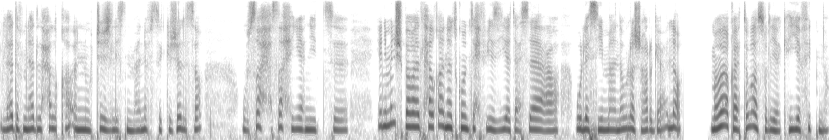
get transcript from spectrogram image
الهدف من هذه الحلقة أنه تجلس مع نفسك جلسة. وصح صح يعني ت... يعني مانيش باغا هذه الحلقة أنها تكون تحفيزية تاع ساعة ولا سيمانة ولا شهر كاع لا. مواقع التواصل ياك هي فتنة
